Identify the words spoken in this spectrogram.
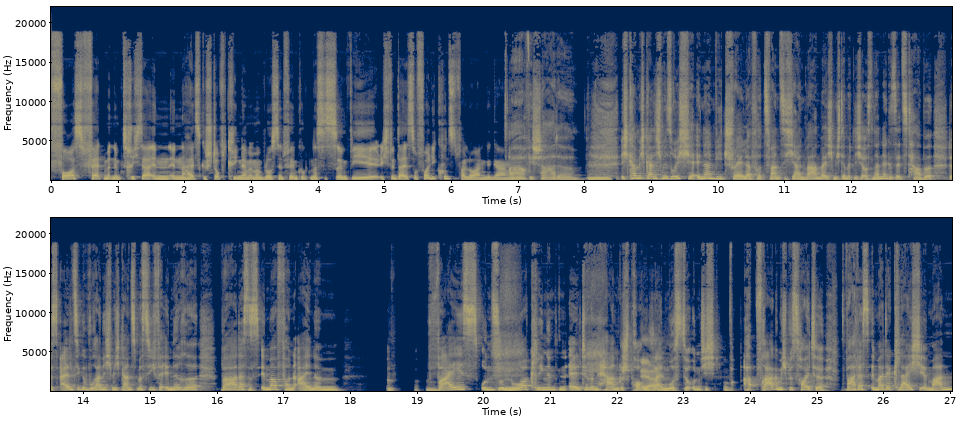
Force-Fett mit einem Trichter in, in den Hals gestopft kriegen, damit man bloß den Film guckt. Und das ist irgendwie, ich finde, da ist so voll die Kunst verloren gegangen. Ach, wie schade. Mhm. Ich kann mich gar nicht mehr so richtig erinnern, wie Trailer vor 20 Jahren waren, weil ich mich damit nicht auseinandergesetzt habe. Das Einzige, woran ich mich ganz massiv erinnere, war, dass es immer von einem weiß und sonor klingenden älteren Herrn gesprochen Ja. sein musste. Und ich hab, frage mich bis heute, war das immer der gleiche Mann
